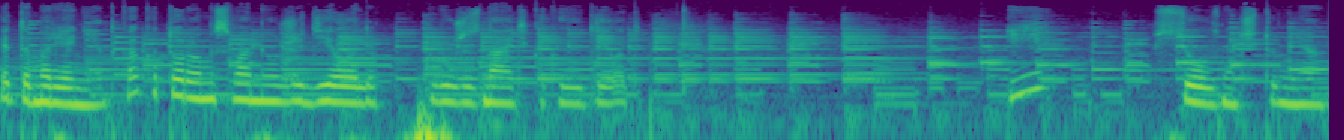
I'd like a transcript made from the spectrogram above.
это марионетка, которую мы с вами уже делали. Вы уже знаете, как ее делать. И все, значит, у меня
